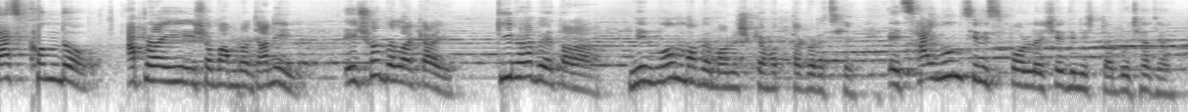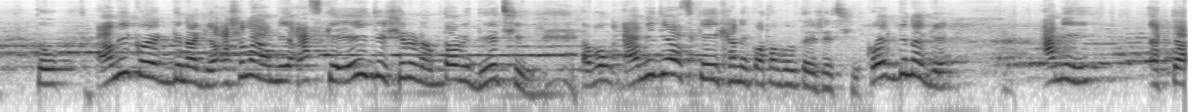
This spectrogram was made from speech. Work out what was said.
Tashkent, আপনারা এইসব আমরা জানি, এইসব এলাকায় কীভাবে তারা নির্মমভাবে মানুষকে হত্যা করেছে? এই সাইমুম সিরিজ পড়লে সেই জিনিসটা বোঝা যায়। তো আমি কয়েকদিন আগে, আসলে আমি আজকে এই যে শিরোনামটা আমি দিয়েছি এবং আমি যে আজকে এইখানে কথা বলতে এসেছি, কয়েকদিন আগে আমি একটা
